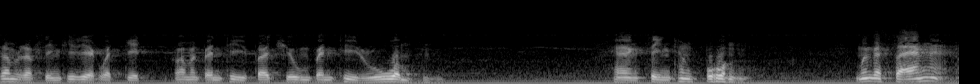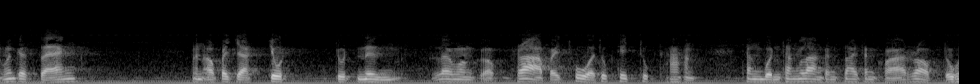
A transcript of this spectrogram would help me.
สำหรับสิ่งที่เรียกว่าจิต ว่ามันเป็นที่ประชุมเป็นที่รวม แห่งสิ่งทั้งปวงเหมือนกับแสงเหมือนกับแสง มันออกไปจากจุดจุดหนึ่ง แล้วมันก็พร่าไปทั่วทุกทิศทุกทาง ทั้งบนทั้งล่างทั้งซ้ายทั้งขวารอบตัว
